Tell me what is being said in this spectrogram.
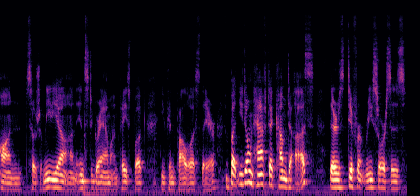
on social media, on Instagram, on Facebook. You can follow us there. But you don't have to come to us. There's different resources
